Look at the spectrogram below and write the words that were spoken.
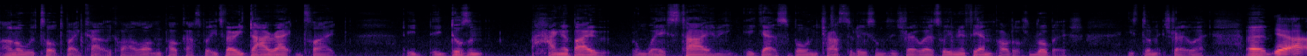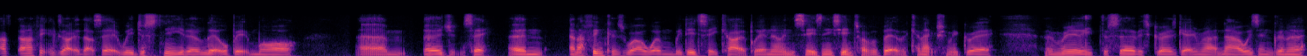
I know we've talked about Kightly quite a lot in the podcast, but he's very direct. Like he he doesn't hang about and waste time. He, he gets the ball and he tries to do something straight away. So even if the end product's rubbish, he's done it straight away. Um, yeah, I, I, think exactly that's it. We just need a little bit more um, urgency, and and I think as well when we did see Carter play now in the season, he seemed to have a bit of a connection with Gray, and really the service Gray's getting right now isn't going to,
